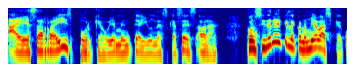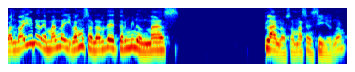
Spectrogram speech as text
a esa raíz, porque obviamente hay una escasez. Ahora, considere que la economía básica, cuando hay una demanda, y vamos a hablar de términos más planos o más sencillos, ¿no?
